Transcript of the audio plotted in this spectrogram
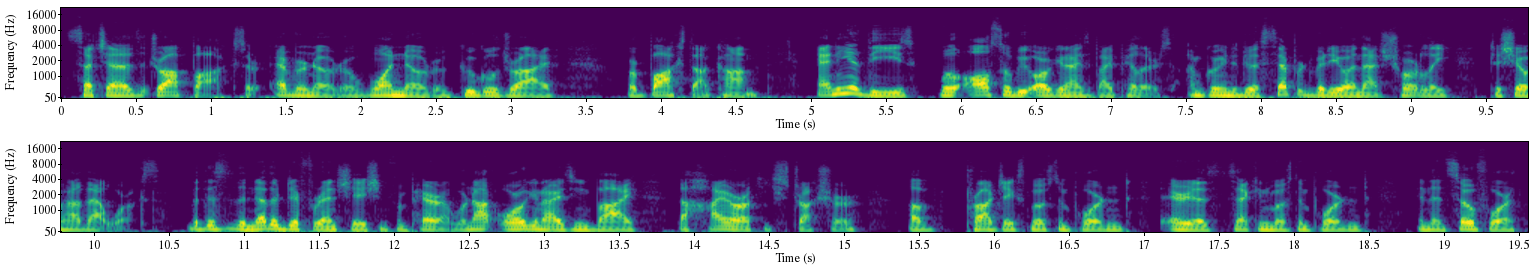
such as Dropbox or Evernote or OneNote or Google Drive or Box.com, any of these will also be organized by pillars. I'm going to do a separate video on that shortly to show how that works. But this is another differentiation from Para. We're not organizing by the hierarchy structure of projects most important, areas second most important, and then so forth.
